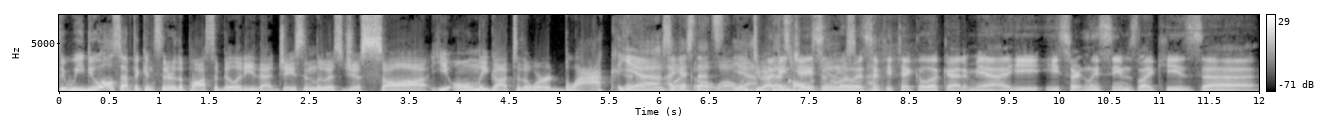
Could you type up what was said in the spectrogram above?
We do also have to consider the possibility that Jason Lewis just saw he only got to the word black. And Yeah, then was I like, guess that's- oh well, yeah. we do have I to mean, call Jason police. Lewis. If you take a look at him, yeah, he he certainly seems like he's uh,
